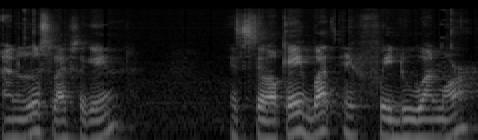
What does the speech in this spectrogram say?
And lose lives again. It's still okay but if we do one more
